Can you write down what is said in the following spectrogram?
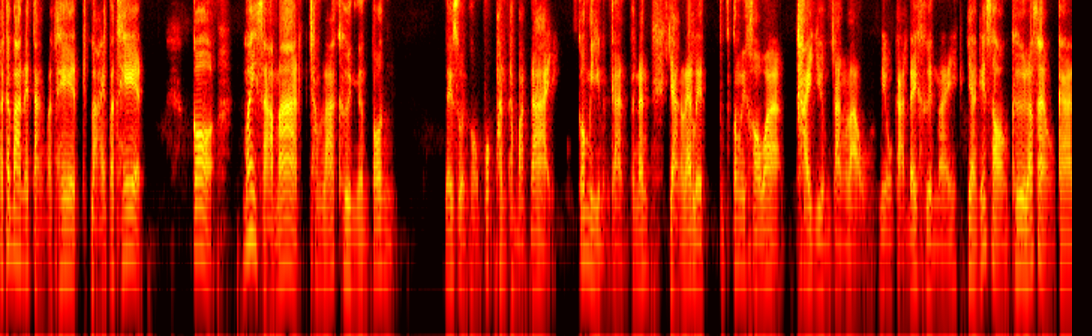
รัฐบาลในต่างประเทศหลายประเทศ ก็ไม่สามารถชำระคืนเงินต้น ในส่วนของพวกพันธบัตรได้ก็มีเหมือนกัน เพราะนั้นอย่างแรกเลยต้องวิเคราะห์ว่าใครยืมตังเรา มีโอกาสได้คืนไหม อย่างที่สองคือลักษณะของการ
